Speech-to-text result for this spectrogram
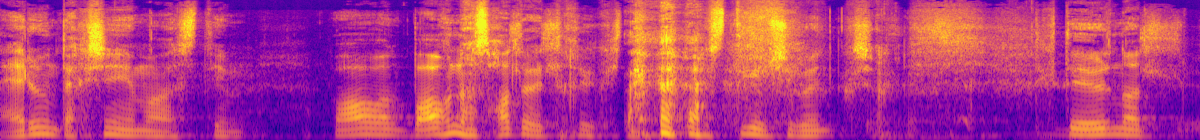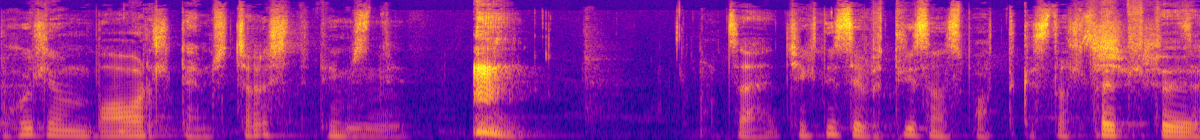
ариун дагшин юм аа бас тийм боо боовноос хол байлгахыг хүсдэг юм шиг байна. Гэхдээ ер нь бол бүхэл юм боовор л дамжиж байгаа шүү дээ тийм үстэй. За чихнээсээ битгий сонс подкаст болчихсон.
